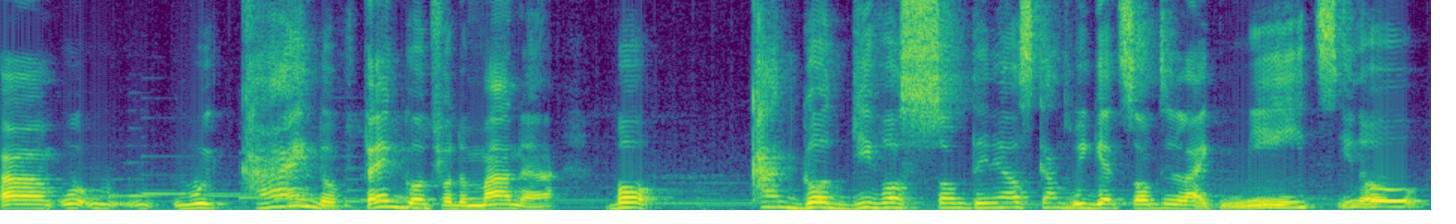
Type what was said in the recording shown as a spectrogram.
um, we, we kind of thank God for the manna, but can't God give us something else? Can't we get something like meat? You know?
